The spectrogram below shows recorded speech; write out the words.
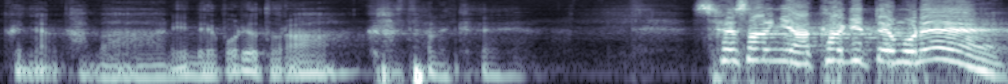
그냥 가만히 내버려둬라. 그렇다는 거예요. 세상이 약하기 때문에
